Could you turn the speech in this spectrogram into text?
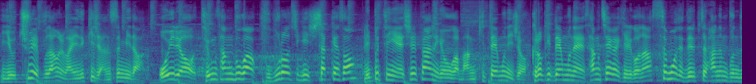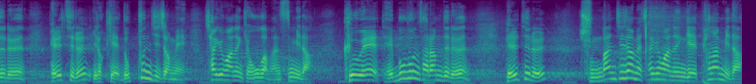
이 요추의 부담을 많이 느끼지 않습니다. 오히려 등 상부가 구부러지기 시작해서 리프팅에 실패하는 경우가 많기 때문이죠. 그렇기 때문에 상체가 길거나 스모 데드리프트를 하는 분들은 벨트를 이렇게 높은 지점에 착용하는 경우가 많습니다. 그 외에 대부분 사람들은 벨트를 중간 지점에 착용하는 게 편합니다.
